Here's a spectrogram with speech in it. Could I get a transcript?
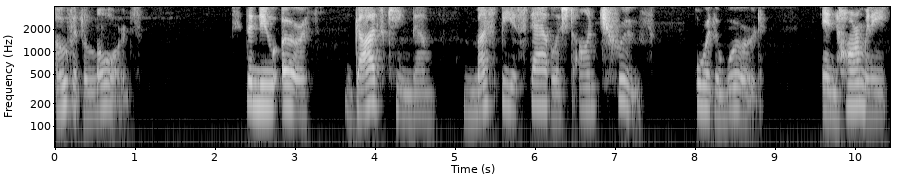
over the Lord's. The new earth, God's kingdom, must be established on truth, or the Word, in harmony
